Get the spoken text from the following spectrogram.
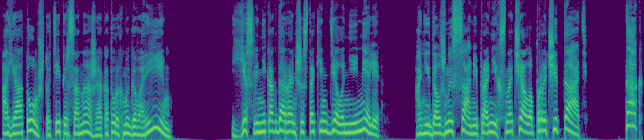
А я о том, что те персонажи, о которых мы говорим, если никогда раньше с таким дела не имели, они должны сами про них сначала прочитать. Так?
